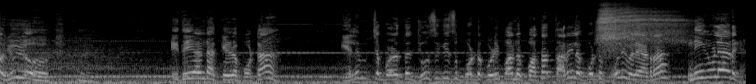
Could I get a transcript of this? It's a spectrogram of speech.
ஐயோ. இதை ஏன்டா கீழே போட்டா? எலுமிச்சை பழத்தை ஜூஸ் கீஸ் போட்டு குடிப்பான்னு பார்த்தா தரையில போட்டு போலி விளையாடுறா? நீங்க விளையாடுங்க.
